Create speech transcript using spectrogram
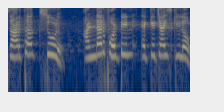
सार्थक सूळ अंडर फोर्टीन एक्केचाळीस kilo.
